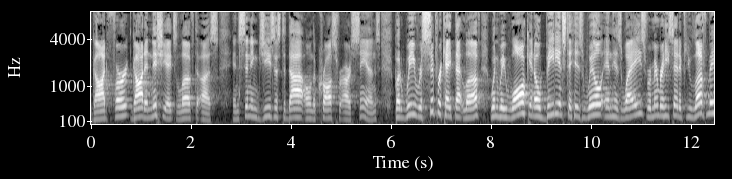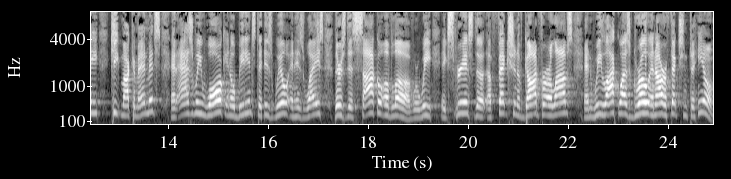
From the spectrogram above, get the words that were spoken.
God, first, God initiates love to us in sending Jesus to die on the cross for our sins, but we reciprocate that love when we walk in obedience to His will and His ways. Remember, He said, If you love me, keep my commandments. And as we walk in obedience to His will and His ways, there's this cycle of love where we experience the affection of God for our lives, and we likewise grow in our affection to Him.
